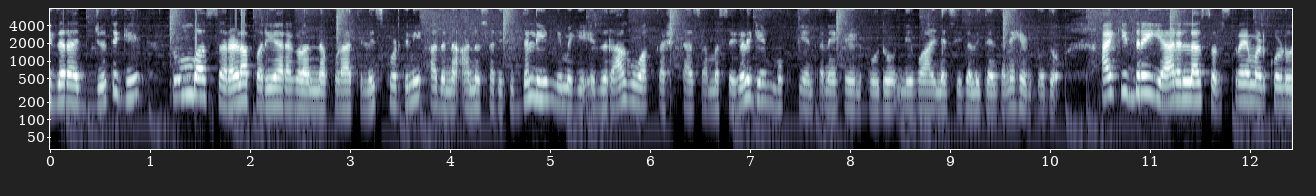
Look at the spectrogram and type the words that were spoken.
ಇದರ ಜೊತೆಗೆ ತುಂಬ ಸರಳ ಪರಿಹಾರಗಳನ್ನು ಕೂಡ ತಿಳಿಸ್ಕೊಡ್ತೀನಿ. ಅದನ್ನು ಅನುಸರಿಸಿದ್ದಲ್ಲಿ ನಿಮಗೆ ಎದುರಾಗುವ ಕಷ್ಟ ಸಮಸ್ಯೆಗಳಿಗೆ ಮುಕ್ತಿ ಅಂತಲೇ ಹೇಳ್ಬೋದು, ನಿವಾರಣೆ ಸಿಗಲಿದೆ ಅಂತಲೇ ಹೇಳ್ಬೋದು. ಹಾಗಿದ್ದರೆ ಯಾರೆಲ್ಲ ಸಬ್ಸ್ಕ್ರೈಬ್ ಮಾಡಿಕೊಂಡು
